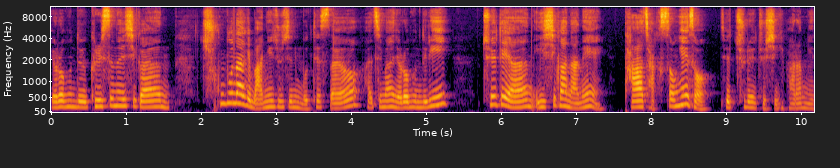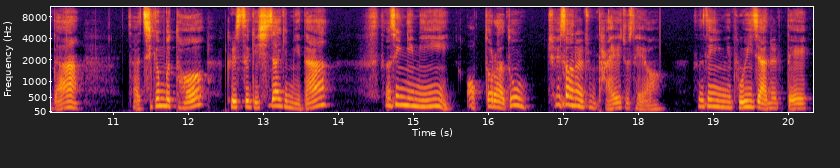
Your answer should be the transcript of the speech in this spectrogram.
여러분들 글 쓰는 시간 충분하게 많이 주지는 못했어요. 하지만 여러분들이 최대한 이 시간 안에 다 작성해서 제출해 주시기 바랍니다. 자, 지금부터 글쓰기 시작입니다. 선생님이 없더라도 최선을 좀 다해 주세요. 선생님이 보이지 않을 때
